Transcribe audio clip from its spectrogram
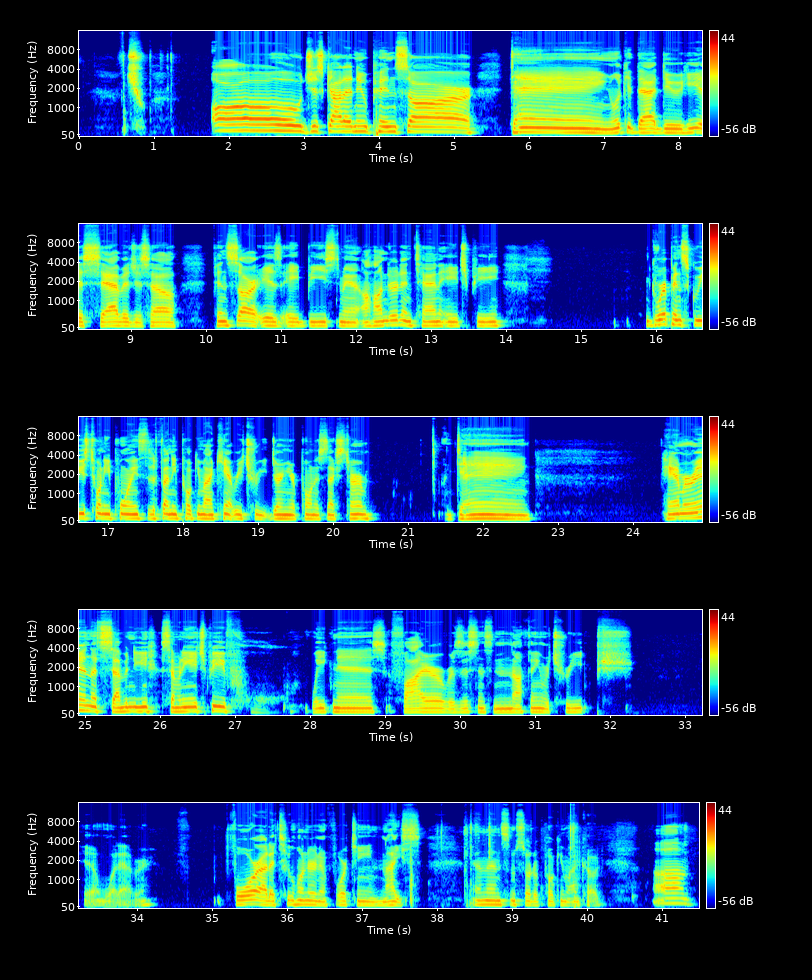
Oh, just got a new Pinsir. Dang, look at that dude. He is savage as hell. Pinsir is a beast, man. 110 HP. Grip and squeeze 20 points. The defending Pokemon can't retreat during your opponent's next turn. Dang. Hammer in, that's 70, 70 HP. Weakness, fire, resistance, nothing, retreat. Psh. Yeah, whatever. 4 out of 214. Nice. And then some sort of Pokemon code. Um,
